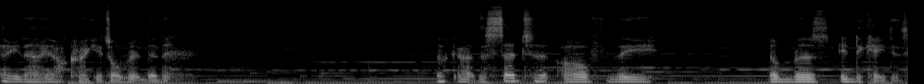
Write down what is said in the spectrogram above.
39. Oh, crikey, it's all written in. Look at the center of the numbers indicated.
